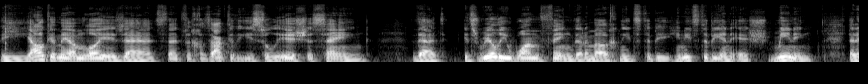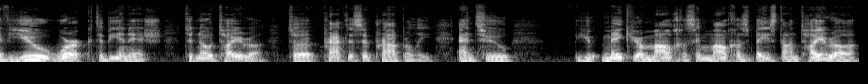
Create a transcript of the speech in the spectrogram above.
The Yalkut Amloy adds that the Chazaktav Yisul Ish is saying that it's really one thing that a melech needs to be. He needs to be an ish, meaning that if you work to be an ish, to know Torah, to practice it properly, and to you make your malchus a malchus based on Torah,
